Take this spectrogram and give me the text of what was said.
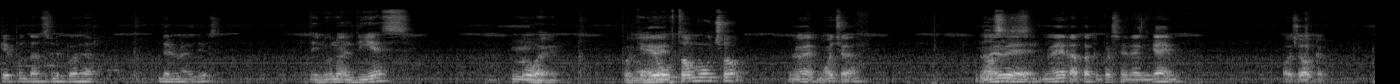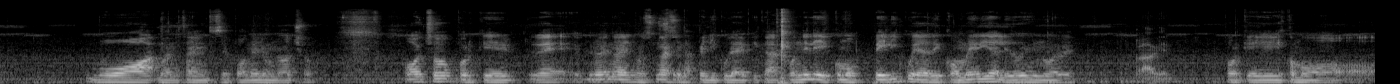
¿Qué puntuación le puedes dar? ¿Del 1 al 10? Del 1 al 10, 9. Porque Nueve. me gustó mucho. 9 es mucho, ¿eh? No, 9, sí, sí. 9 capaz que puede ser el game. O Joker. Buah, bueno, está bien, entonces ponele un 8. 8 porque. eh, pero no es, no es una película épica. Ponele como película de comedia, le doy un 9. Ah, bien. Porque es como.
